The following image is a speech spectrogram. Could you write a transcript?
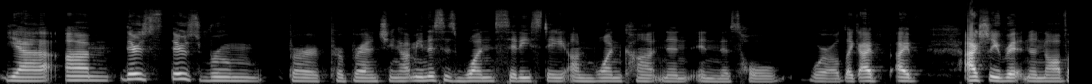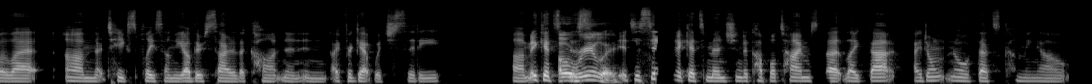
Yeah um there's there's room for for branching out. I mean, this is one city state on one continent in this whole world. Like I've I've actually written a novelette um, that takes place on the other side of the continent, and I forget which city. Um, it gets oh this, really? It's a city that gets mentioned a couple times, but like that, I don't know if that's coming out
